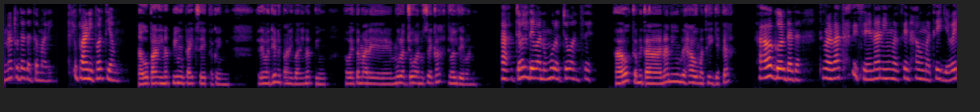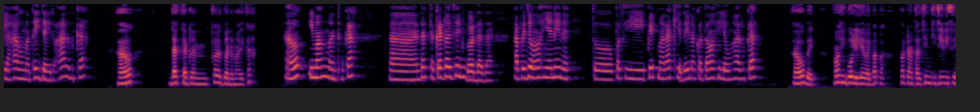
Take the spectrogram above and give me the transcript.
નટુ દાદા તમારી કે પાણી ભરતી આવું આવું પાણી નથી પીવું ટાઈટ છે તો કંઈ રેવા દે ને પાણી પાણી નથી પીવું. હવે તમારે મુરત જોવાનું છે કા? જલ દેવાનું. હા જલ દેવાનું મુરત જોવાનું છે. હા હો તમે તો નાની ઉંમરે હાવમાં થઈ ગયા કા? હા ગોર દાદા તમારી વાત સાચી છે. નાની ઉંમર છે હાવમાં થઈ ગયા વેલા હાવમાં થઈ જાય તો હારું કા? હા દાંત કાઢવાની ફરજ બને મારી કા? હા ઈ માંગવાનું તો કા? અ, દત્ત કાઢવા જઈને ગોર દાદા. આપણે જો અહીંયા નહીં ને તો પછી પેટમાં રાખીએ તો એના કરતાં અહીં લેવું સારું કા? હા હો બેન અહીં બોલી લેવાય બાપા. અટાટા જિંદગી જીવી છે.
